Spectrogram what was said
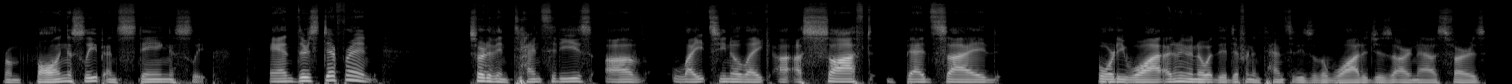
from falling asleep and staying asleep. And there's different sort of intensities of lights, you know, like a, a, soft bedside 40 watt. I don't even know what the different intensities of the wattages are now as far as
